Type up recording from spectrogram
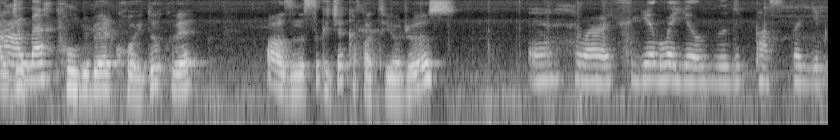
Ben acı pul biber koyduk ve ağzını sıkıca kapatıyoruz. Şu yılı yıldızlık pasta gibi.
